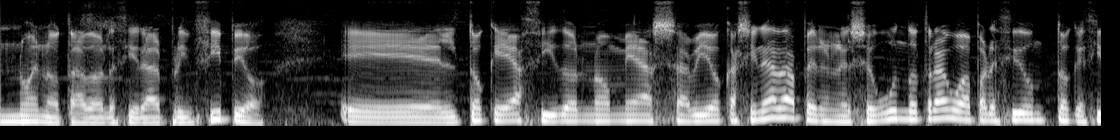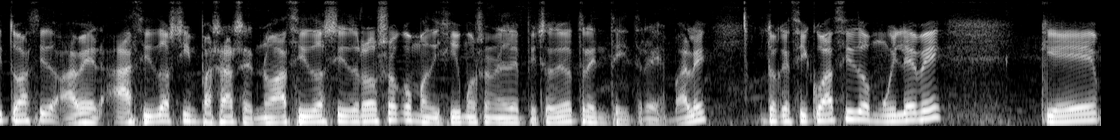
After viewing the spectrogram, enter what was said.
no he notado, es decir, al principio el toque ácido no me ha sabido casi nada, pero en el segundo trago ha aparecido un toquecito ácido. A ver, ácido sin pasarse, no ácido sidroso como dijimos en el episodio 33, ¿vale? Un toquecito ácido muy leve que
